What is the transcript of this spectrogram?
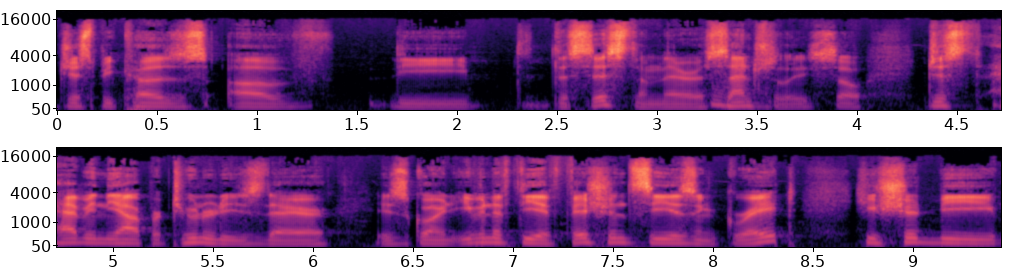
just because of the the system there mm-hmm. essentially. So just having the opportunities there is going. Even if the efficiency isn't great, he should be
